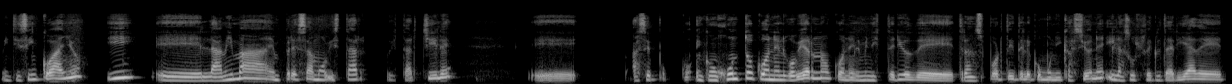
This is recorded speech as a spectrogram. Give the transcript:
25 años y eh, la misma empresa Movistar, Movistar Chile, hace, en conjunto con el gobierno, con el Ministerio de Transporte y Telecomunicaciones y la Subsecretaría de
